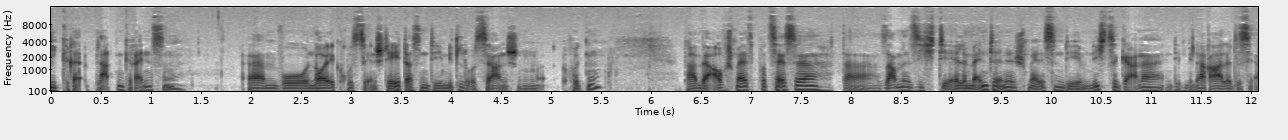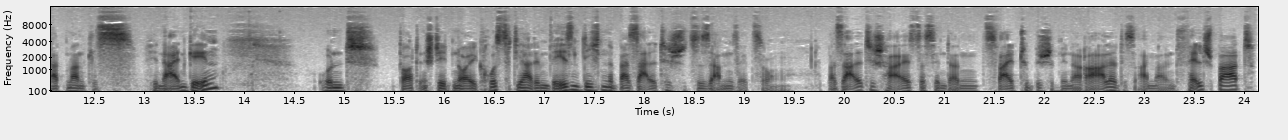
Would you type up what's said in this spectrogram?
die Plattengrenzen, ähm, wo neue Kruste entsteht. Das sind die mittelozeanischen Rücken. Da haben wir Aufschmelzprozesse, da sammeln sich die Elemente in den Schmelzen, die eben nicht so gerne in die Minerale des Erdmantels hineingehen. Und dort entsteht neue Kruste, die hat im Wesentlichen eine basaltische Zusammensetzung. Basaltisch heißt, das sind dann zwei typische Minerale. Das ist einmal ein Feldspat,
